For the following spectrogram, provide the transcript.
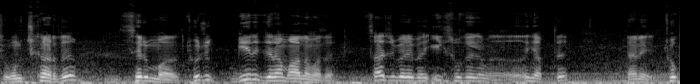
şey, onu çıkardı. Serum bağladı. Çocuk bir gram ağlamadı. Sadece böyle bir ilk sokağa yaptı. Yani çok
